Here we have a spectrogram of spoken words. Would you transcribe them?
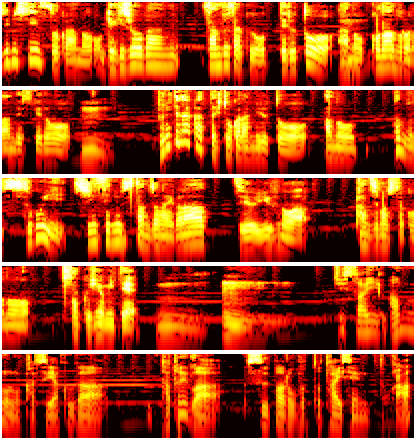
GB シリーズとかあの、劇場版3部作を追ってると、あの、うんこのアムロなんですけど、うん。触れてなかった人から見ると、あの、多分すごい新鮮に映ったんじゃないかなっていうのは感じました、この作品を見て。うん。うん。実際、アムロの活躍が、例えば、スーパーロボット対戦とか、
